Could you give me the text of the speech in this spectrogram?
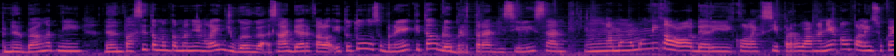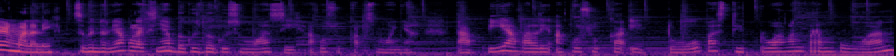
Bener banget nih, dan pasti teman-teman yang lain juga nggak sadar kalau itu tuh sebenarnya kita udah bertradisi lisan. Ngomong-ngomong nih, kalau dari koleksi peruangannya kamu paling suka yang mana nih? Sebenarnya koleksinya bagus-bagus semua sih, aku suka semuanya tapi yang paling aku suka itu pas di ruangan perempuan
